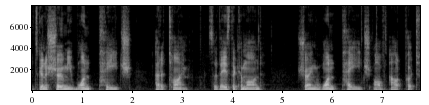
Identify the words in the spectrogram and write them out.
it's going to show me one page at a time. So there's the command showing one page of output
